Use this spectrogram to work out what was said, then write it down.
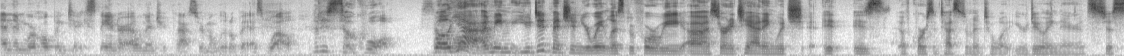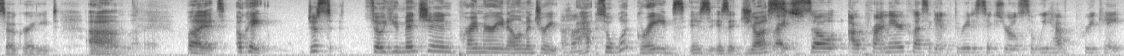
and then we're hoping to expand our elementary classroom a little bit as well. That is so cool. So well, we'll- yeah. I mean, you did mention your wait list before we uh, started chatting, which it is, of course, a testament to what you're doing there. It's just so great. Um, love it. But okay, just so you mentioned primary and elementary. Uh-huh. So what grades is is it just? Right. So our primary class again, three to six year olds. So we have pre-K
